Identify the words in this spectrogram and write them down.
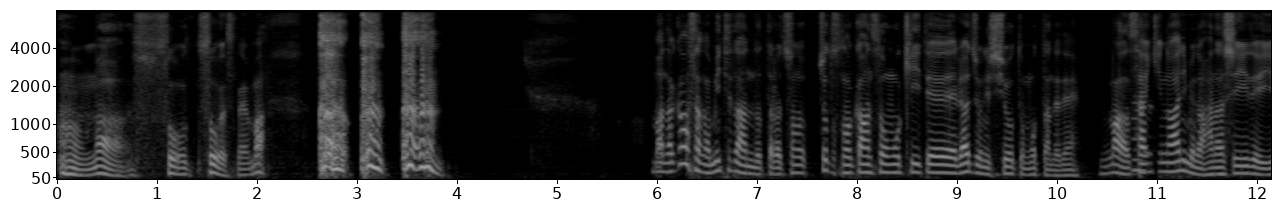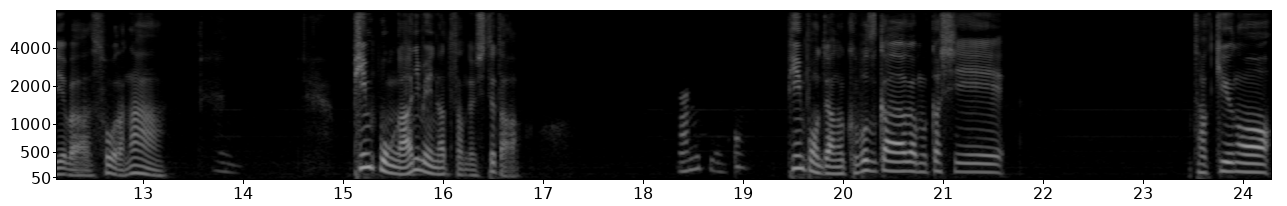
うんまあそうそうですね。まあまあ中川さんが見てたんだったらそのちょっとその感想も聞いてラジオにしようと思ったんでね。まあ最近のアニメの話で言えばそうだな。うん。ピンポンがアニメになってたんだよ。知ってた？何ピンポン？ピンポンってあの窪塚が昔卓球の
